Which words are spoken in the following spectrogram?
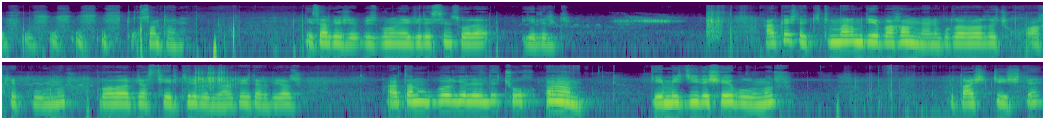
Of of of of of 90 tane. Neyse arkadaşlar biz bunun evcilesin sonra gelirik. Arkadaşlar kitim var mı diye bakalım yani buralarda çok akrep bulunur. Buralar biraz tehlikeli bölge arkadaşlar biraz haritanın bu bölgelerinde çok demirci de şey bulunur. Taşçı işte.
